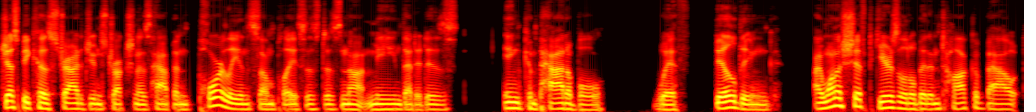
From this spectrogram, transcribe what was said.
just because strategy instruction has happened poorly in some places does not mean that it is incompatible with building. I want to shift gears a little bit and talk about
